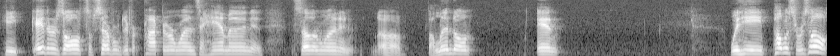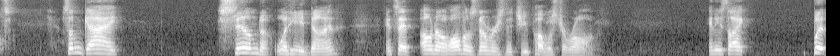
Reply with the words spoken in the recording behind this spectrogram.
he gave the results of several different popular ones, a Hammond and this other one, and uh, the Lundahl. And when he published the results, some guy simmed what he had done and said, Oh no, all those numbers that you published are wrong. And he's like, But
